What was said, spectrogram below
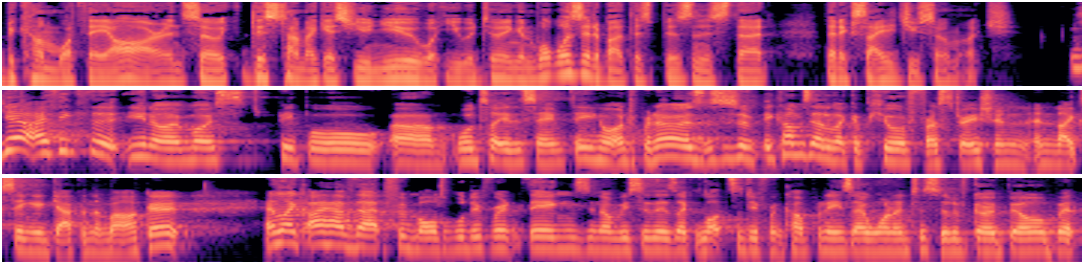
become what they are. And so this time, I guess you knew what you were doing. And what was it about this business that, that excited you so much? Yeah, I think that, you know, most people um, will tell you the same thing, or entrepreneurs. Is a, it comes out of like a pure frustration and like seeing a gap in the market. And like I have that for multiple different things. And obviously there's like lots of different companies I wanted to sort of go build, but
